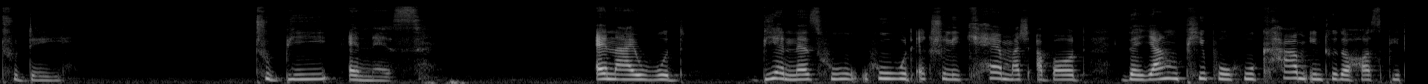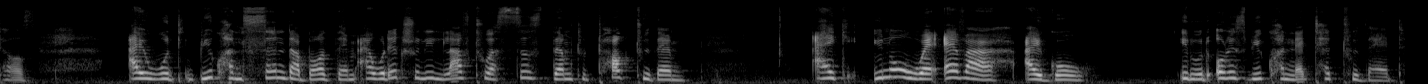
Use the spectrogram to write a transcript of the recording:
today to be a nurse. And I would be a nurse who, who would actually care much about the young people who come into the hospitals. I would be concerned about them. I would actually love to assist them, to talk to them, I, you know, wherever I go, it would always be connected to that.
